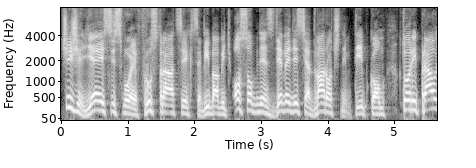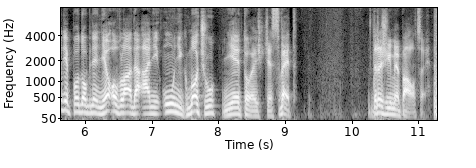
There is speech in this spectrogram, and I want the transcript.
Čiže jej si svoje frustrácie chce vybaviť osobne s 92-ročným typkom, ktorý pravdepodobne neovláda ani únik moču, nie je to ešte svet. Držíme palce.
